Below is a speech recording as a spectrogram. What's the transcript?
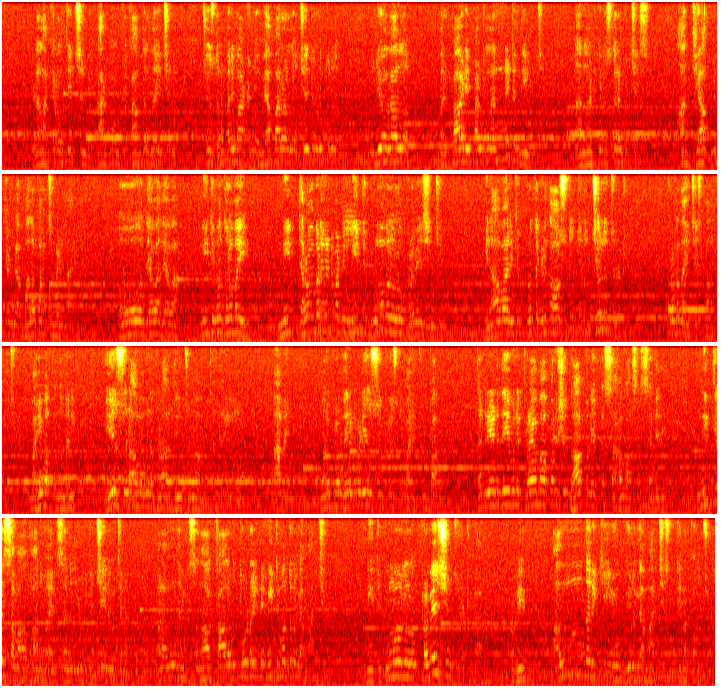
బిడ్డల అక్కరలు తీర్చండి. రాకపోవట్లు కాపుదలు దయచండి చూస్తున్న పని బాటల్లో వ్యాపారాల్లో చేతి వృత్తుల్లో ఉద్యోగాల్లో మరి పాడి పంటలన్నిటిని దీవించి నానాటికి విస్తరింప చేసి ఆధ్యాత్మికంగా బలపరచబడిన ఓ దేవా దేవా నీతిమంతులమై నీ తెరవబడినటువంటి నీతి గుమ్మములలో ప్రవేశించి మీ నామానికి కృతజ్ఞత ఆస్తుతులు చెల్లించినట్లు కృప దయచేసి బలపరచు. మహిమ పొందమని ఏసునామమున ప్రార్థించున్నాము తండ్రి. ఆమె మన ప్రభుత్వ యేసుక్రీస్తు వారి కృప తండ్రి అయిన దేవుని ప్రేమ పరిశుద్ధాత్మని యొక్క సహవాస సన్నిధి నిత్య సమాధానం ఆయన సన్నిధి చేరి వచ్చిన మనందరికీ సదాకాలము తోడైన నీతిమంతులుగా మార్చి నీతి గుమ్మములలో ప్రవేశించినట్లుగా ప్రభు అందరికీ యోగ్యులుగా మార్చి స్థిరపరచుగా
